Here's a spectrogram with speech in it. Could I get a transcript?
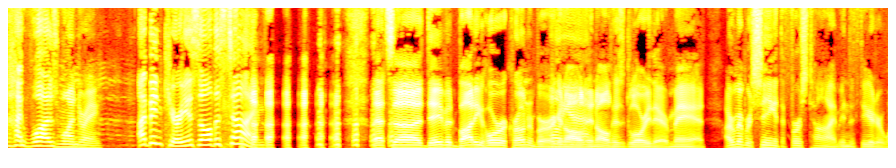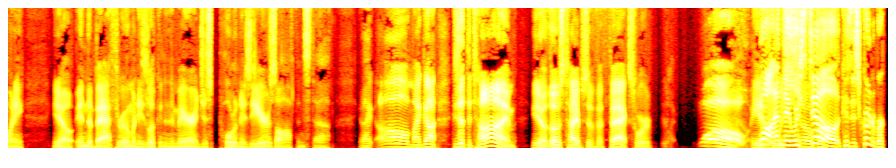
I was wondering. I've been curious all this time. That's uh, David Body Horror Cronenberg Oh, in all in all his glory. There, man. I remember seeing it the first time in the theater when he, you know, in the bathroom and he's looking in the mirror and just pulling his ears off and stuff. You're like, oh my god, because at the time, you know, those types of effects were like, whoa. You know, well, and they were so still because it's Cronenberg.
